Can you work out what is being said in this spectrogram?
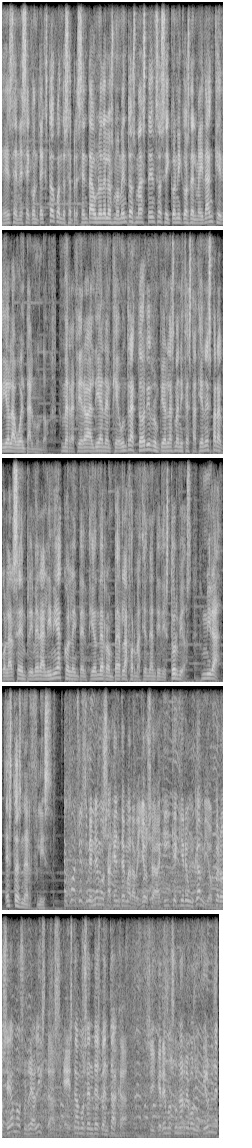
Es en ese contexto cuando se presenta uno de los momentos más tensos e icónicos del Maidán que dio la vuelta al mundo. Me refiero al día en el que un tractor irrumpió en las manifestaciones para colarse en primera línea con la intención de romper la formación de antidisturbios. Mirad, esto es Netflix. Tenemos a gente maravillosa aquí que quiere un cambio, pero seamos realistas, estamos en desventaja. Si queremos una revolución...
